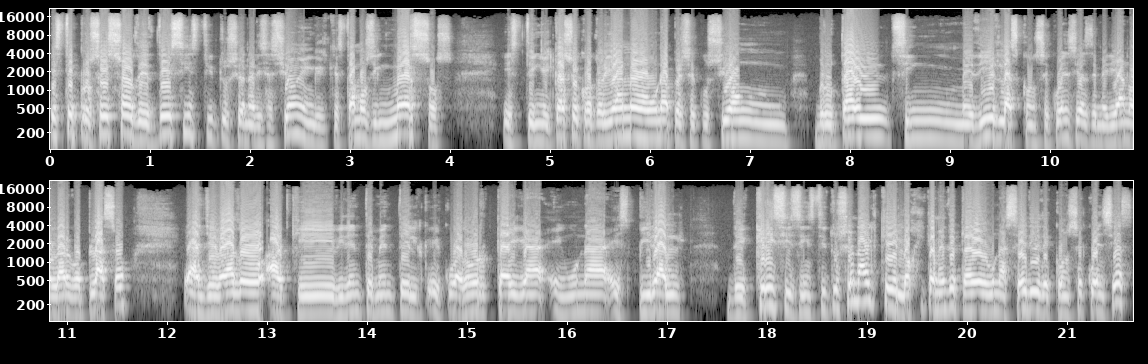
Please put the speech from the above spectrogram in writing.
este proceso de desinstitucionalización en el que estamos inmersos. Este, en el caso ecuatoriano, una persecución brutal sin medir las consecuencias de mediano o largo plazo ha llevado a que evidentemente el Ecuador caiga en una espiral de crisis institucional que lógicamente trae una serie de consecuencias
